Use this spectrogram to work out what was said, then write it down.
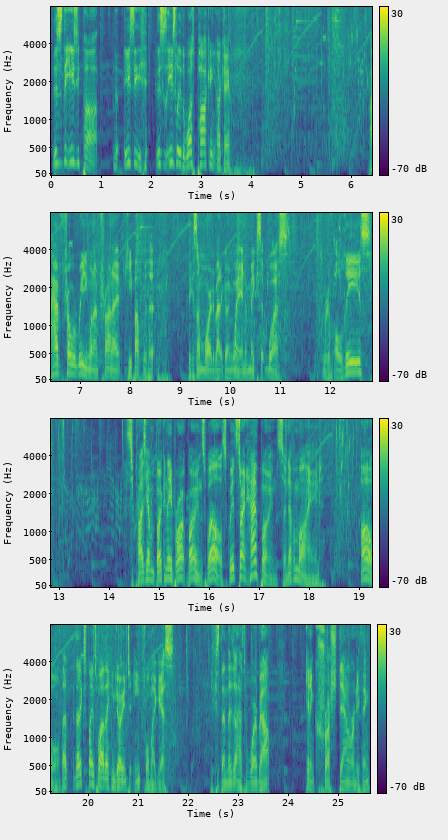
This is the easy part. The easy. This is easily the worst parking. Okay. I have trouble reading when I'm trying to keep up with it because I'm worried about it going away and it makes it worse. Get rid of all these. Surprised you haven't broken any bones. Well, squids don't have bones, so never mind. Oh, that, that explains why they can go into ink form, I guess. Because then they don't have to worry about getting crushed down or anything.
